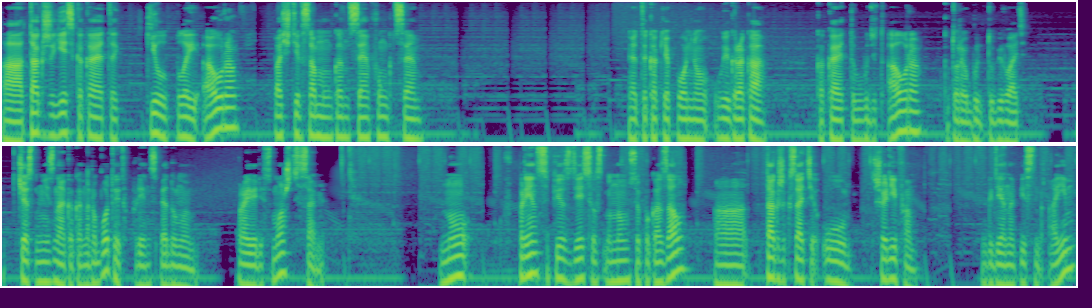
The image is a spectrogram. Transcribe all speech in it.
А, также есть какая-то kill play aura почти в самом конце функция. Это, как я понял, у игрока какая-то будет аура, которая будет убивать. Честно, не знаю, как она работает. В принципе, я думаю, проверить сможете сами. Ну, в принципе, здесь в основном все показал. А, также, кстати, у шерифа, где написано АИМ,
